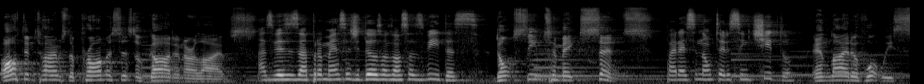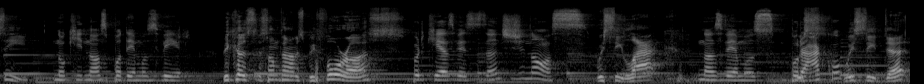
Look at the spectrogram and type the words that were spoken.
Oftentimes, the promises of God in our lives Às vezes a promessa de Deus nas nossas vidas don't seem to make sense parece não ter sentido in light of what we see. no que nós podemos ver. Because sometimes before us, Porque às vezes antes de nós, we see lack, nós vemos we, buraco, we see debt,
